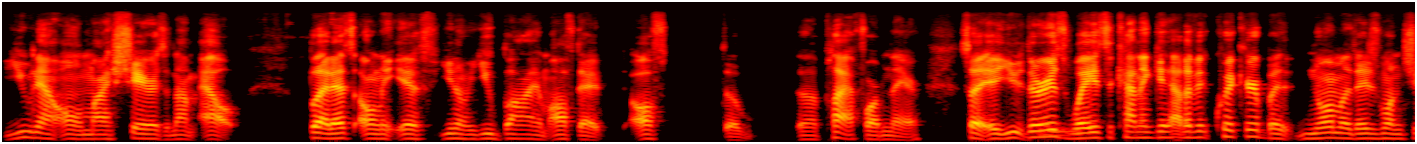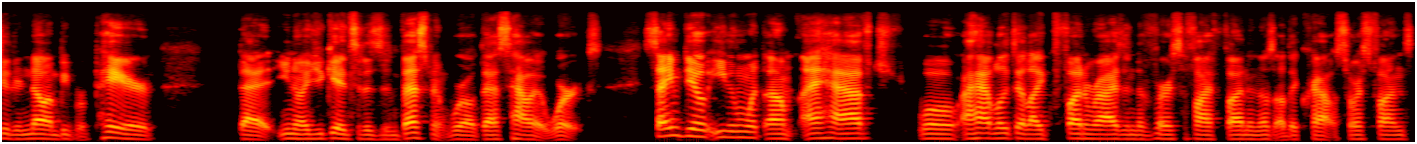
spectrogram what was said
you now own my shares, and I'm out. But that's only if you know you buy them off that off the, the platform there. So it, you, there is mm. ways to kind of get out of it quicker, but normally they just want you to know and be prepared that you know you get into this investment world. That's how it works. Same deal, even with um, I have well, I have looked at like Fundrise and DiversyFund and those other crowdsource funds,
